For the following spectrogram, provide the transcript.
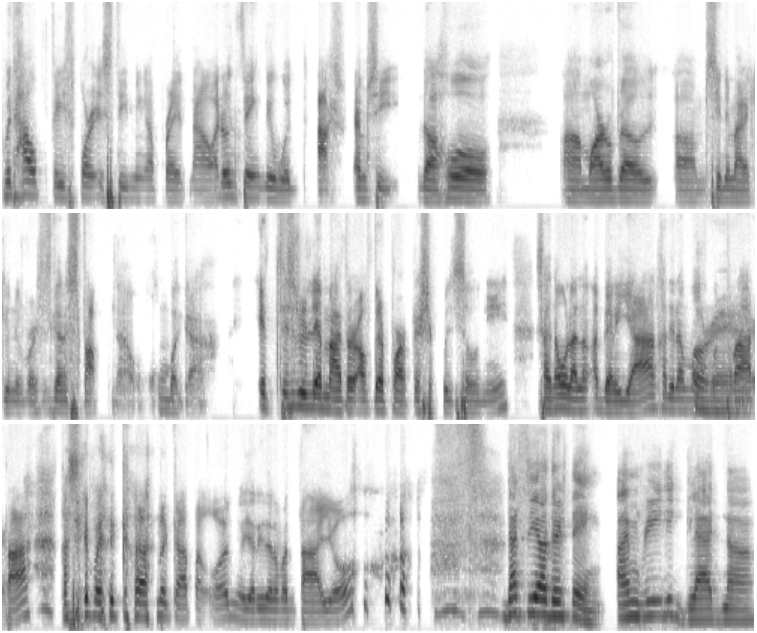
with how Phase 4 is teaming up right now, I don't think they would actually MC the whole uh, Marvel um, cinematic universe is gonna stop now. Kumbaga it is really a matter of their partnership with Sony. Sana wala lang aberya ang kanilang mga Correct. kontrata. Kasi pag nagka, nagkataon, mayari na naman tayo. That's the other thing. I'm really glad na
